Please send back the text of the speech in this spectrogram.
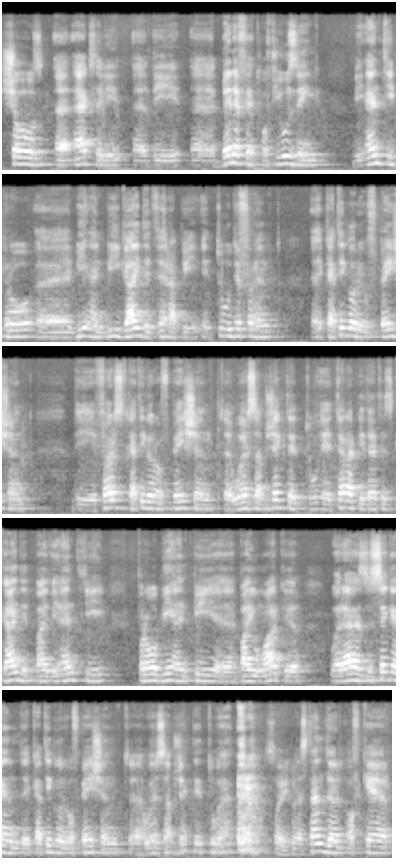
shows uh, actually uh, the benefit of using the NT-pro uh, BNP guided therapy in two different uh, category of patient. The first category of patient uh, were subjected to a therapy that is guided by the NT-pro BNP uh, biomarker, whereas the second category of patient uh, were subjected to a, sorry, to a standard of care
